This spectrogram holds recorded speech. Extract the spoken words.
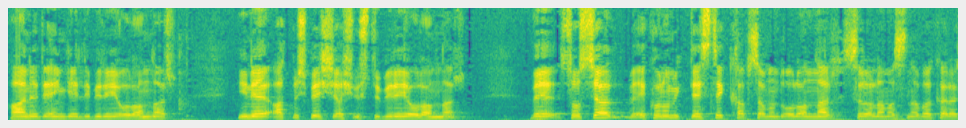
hanede engelli bireyi olanlar, yine 65 yaş üstü bireyi olanlar ve sosyal ve ekonomik destek kapsamında olanlar sıralamasına bakarak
